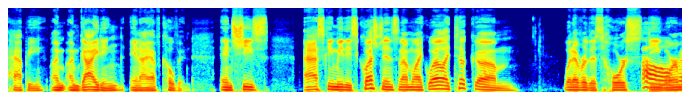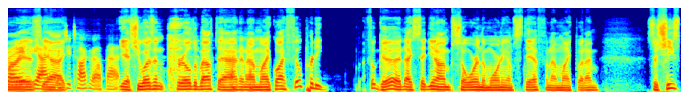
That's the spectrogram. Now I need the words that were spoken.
happy. I'm I'm guiding and I have COVID, and she's asking me these questions and I'm like, "Well, I took um whatever this horse oh, dewormer Oh, right. is. Yeah, I I- heard you talk about that. yeah, she wasn't thrilled about that, and I'm like, well, I feel pretty, I feel good. I said, you know, I'm sore in the morning, I'm stiff, and I'm like, but I'm, so she's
